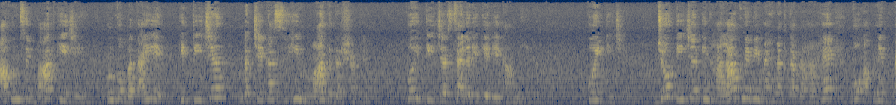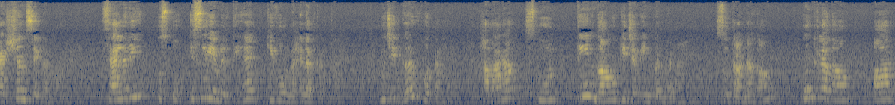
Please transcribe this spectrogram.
आप उनसे बात कीजिए, उनको बताइए कि टीचर बच्चे का सही मार्गदर्शक है। कोई टीचर सैलरी के लिए काम नहीं करता। कोई टीचर जो टीचर इन हालात में भी मेहनत कर रहा है, वो अपने पैशन से कर रहा है। सैलरी उसको इसलिए मिलती है कि वो मेहनत करता है। मुझे गर्व होता है, हमारा स्कूल तीन गाँवों की ज़मीन पर बना है। सुताना गाँव ऊंटला गाँव और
